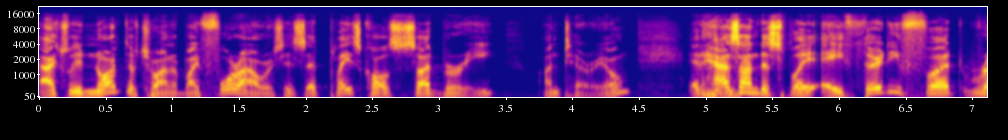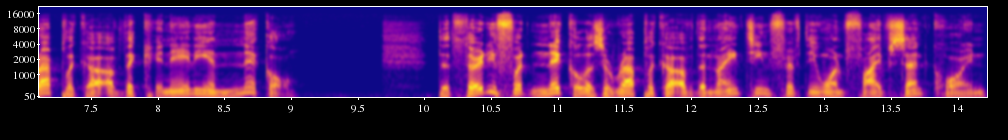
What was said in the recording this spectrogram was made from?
actually north of Toronto by four hours, is a place called Sudbury, Ontario. It Mm-hmm. has on display a 30 foot replica of the Canadian nickel. The 30 foot nickel is a replica of the 1951 5 cent coin.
